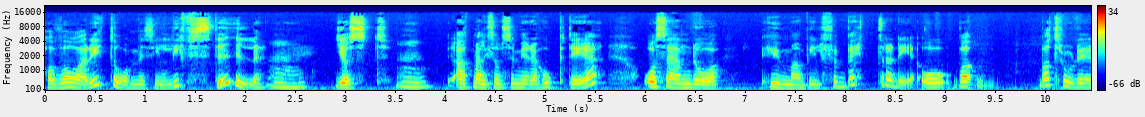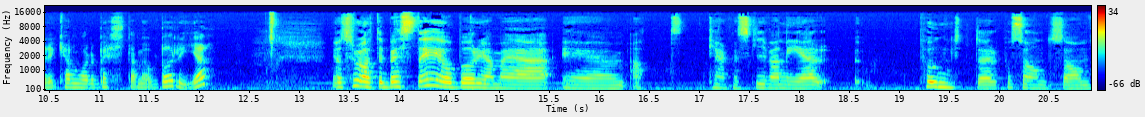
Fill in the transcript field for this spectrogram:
har varit då med sin livsstil. Just att man liksom summerar ihop det och sen då hur man vill förbättra det. Och vad, vad tror du är det kan vara det bästa med att börja? Jag tror att det bästa är att börja med eh, att kanske skriva ner punkter på sånt som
